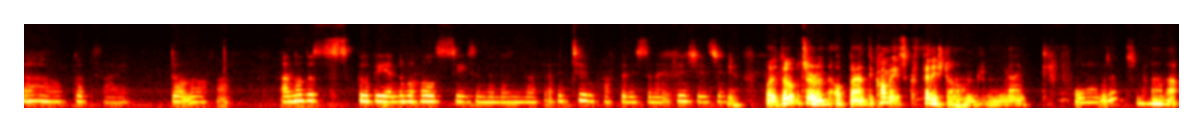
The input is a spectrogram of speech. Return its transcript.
Oh, God, I don't know if I. I know there's going to be another whole season, and then uh, I think two after this, and then it finishes. Yeah. Yeah. But they're up to up. Uh, the comics finished on 194, was it something like that?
